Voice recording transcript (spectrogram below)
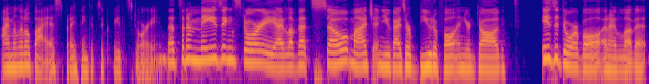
I'm a little biased, but I think it's a great story. That's an amazing story. I love that so much. And you guys are beautiful, and your dog is adorable, and I love it.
